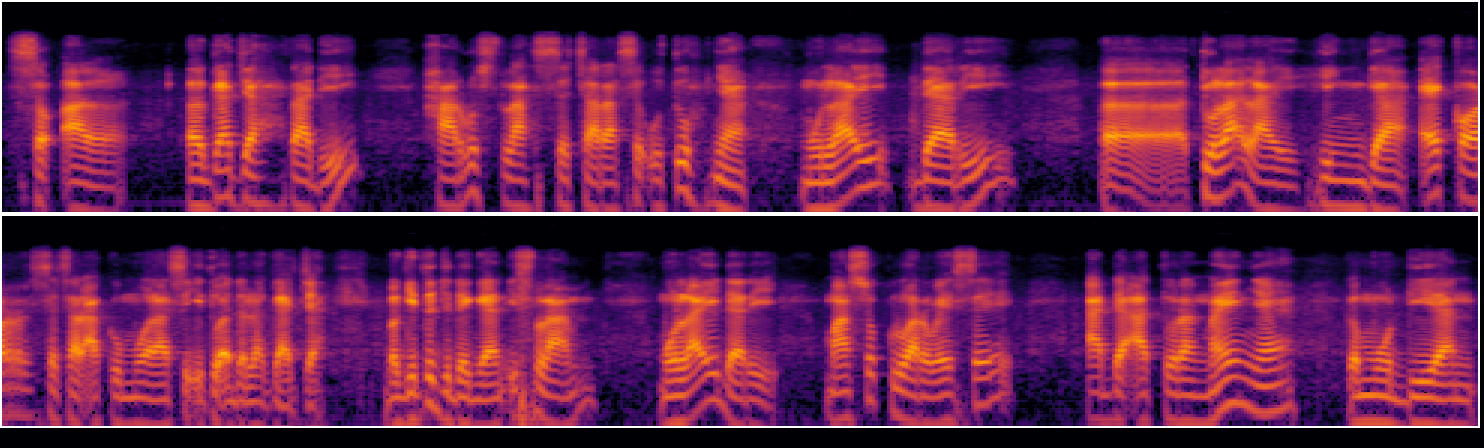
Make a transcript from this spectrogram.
soal uh, gajah tadi haruslah secara seutuhnya mulai dari uh, tulalai hingga ekor secara akumulasi itu adalah gajah. Begitu juga dengan Islam, mulai dari masuk keluar WC ada aturan mainnya, kemudian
